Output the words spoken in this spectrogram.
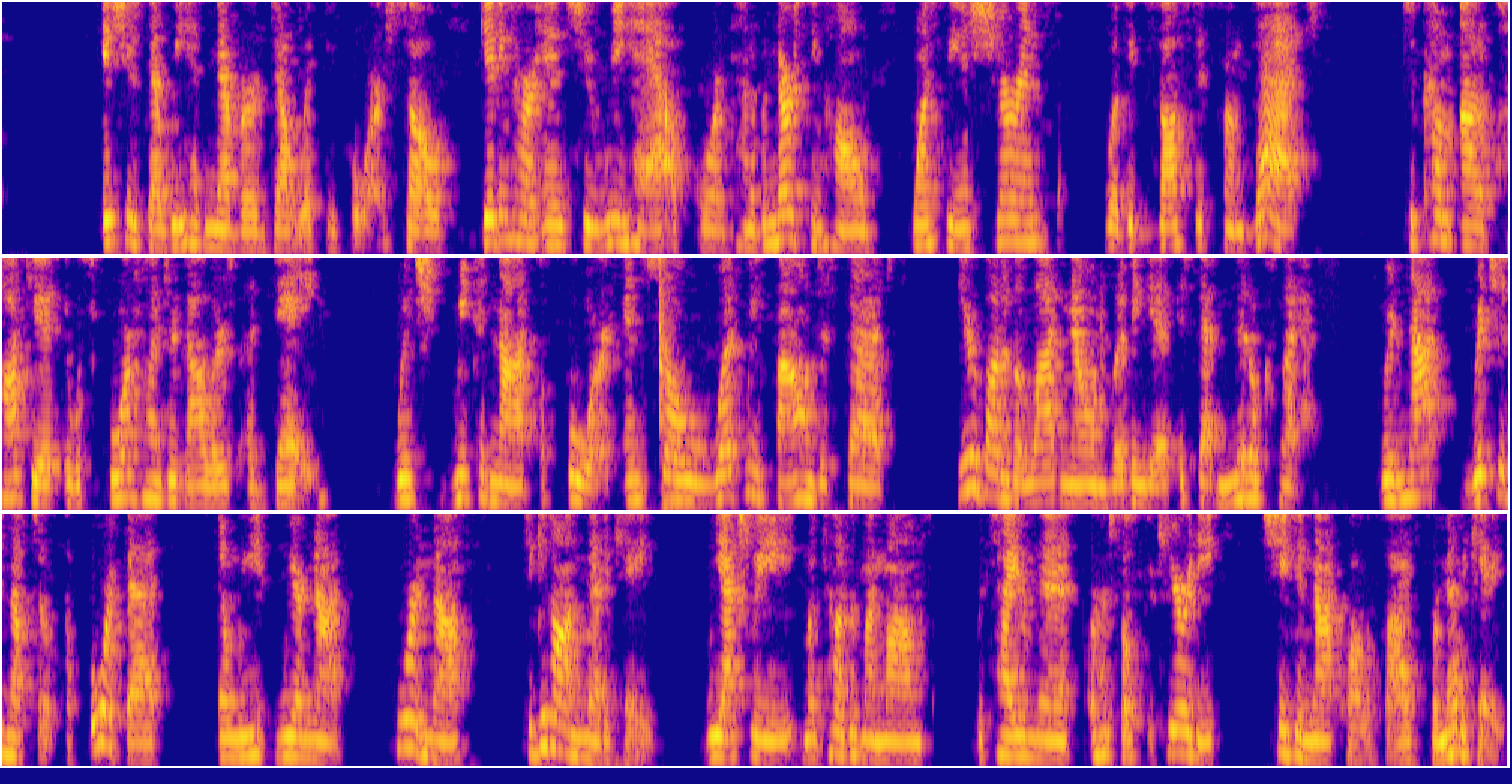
issues that we had never dealt with before. So getting her into rehab or kind of a nursing home once the insurance was exhausted from that to come out of pocket, it was $400 a day which we could not afford. And so what we found is that hear about it a lot now I'm living it is that middle class. We're not rich enough to afford that and we we are not poor enough to get on Medicaid. We actually because of my mom's retirement or her social security, she did not qualify for Medicaid.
